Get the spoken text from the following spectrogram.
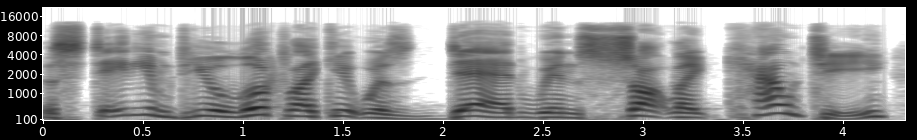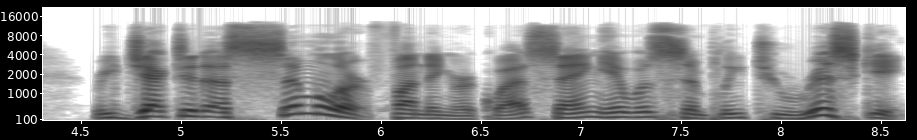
The stadium deal looked like it was dead when Salt Lake County rejected a similar funding request, saying it was simply too risky.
